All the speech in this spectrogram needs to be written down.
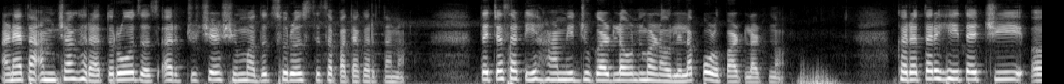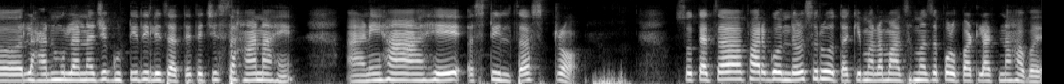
आणि आता आमच्या घरात रोजच अर्चूची अशी मदत सुरू असते चपात्या करताना. त्याच्यासाठी हा मी जुगाड लावून बनवलेला पोळपाट लाटणं. खरं तर ही त्याची लहान मुलांना जी गुटी दिली जाते त्याची सहान आहे आणि हा आहे स्टीलचा स्ट्रॉ. सो त्याचा फार गोंधळ सुरू होता की मला माझं माझं पोळपाट लाटणं हवं आहे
